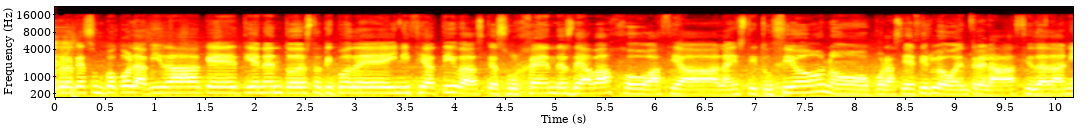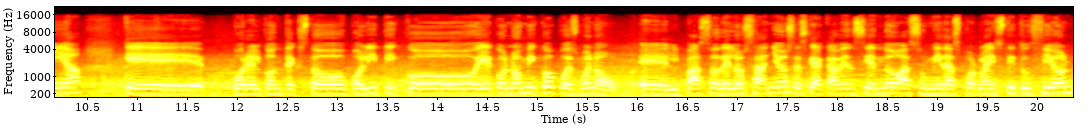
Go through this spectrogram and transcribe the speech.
Yo creo que es un poco la vida que tienen todo este tipo de iniciativas que surgen desde abajo hacia la institución o, por así decirlo, entre la ciudadanía, que por el contexto político y económico, pues bueno, el paso de los años es que acaben siendo asumidas por la institución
